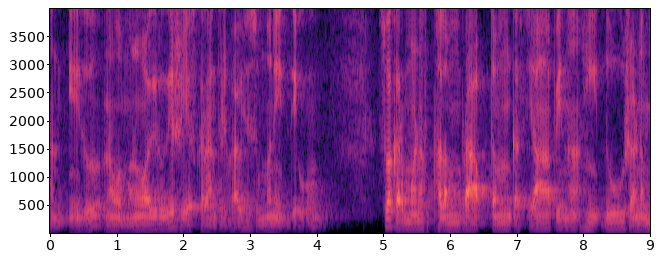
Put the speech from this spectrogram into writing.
ಅಂತ ಇದು ನಾವು ಮನವಾಗಿರುವುದೇ ಶ್ರೇಯಸ್ಕರ ಅಂತೇಳಿ ಭಾವಿಸಿ ಸುಮ್ಮನೆ ಇದ್ದೆವು. ಸ್ವಕರ್ಮಣ ಫಲಂ ಪ್ರಾಪ್ತಂ, ಕಸ್ಯಾಪಿ ನ ಹಿ ದೂಷಣಂ.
